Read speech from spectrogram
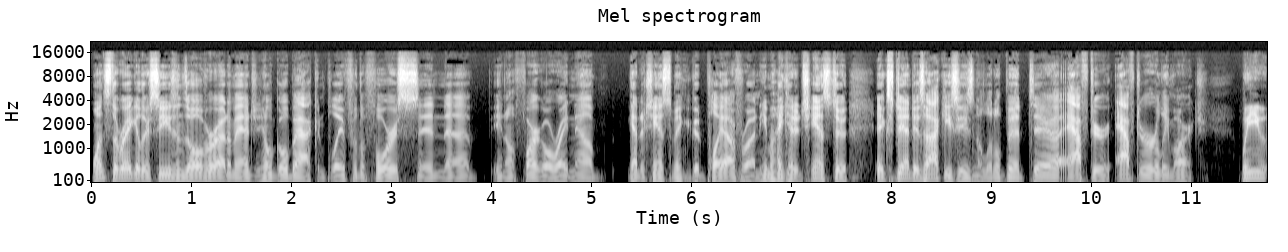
Once the regular season's over, I'd imagine he'll go back and play for the Force. And uh, you know, Fargo right now got a chance to make a good playoff run, he might get a chance to extend his hockey season a little bit uh, after after early March. We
